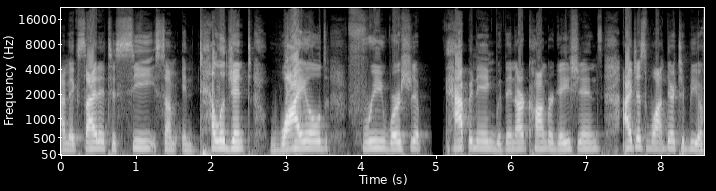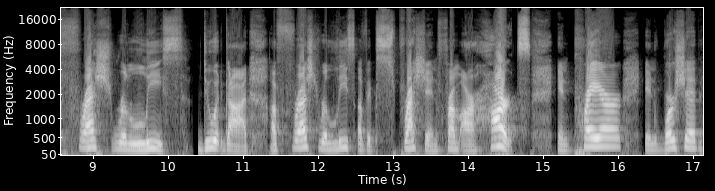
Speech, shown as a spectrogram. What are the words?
I'm excited to see some intelligent, wild, free worship happening within our congregations. I just want there to be a fresh release. Do it, God. A fresh release of expression from our hearts in prayer, in worship,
